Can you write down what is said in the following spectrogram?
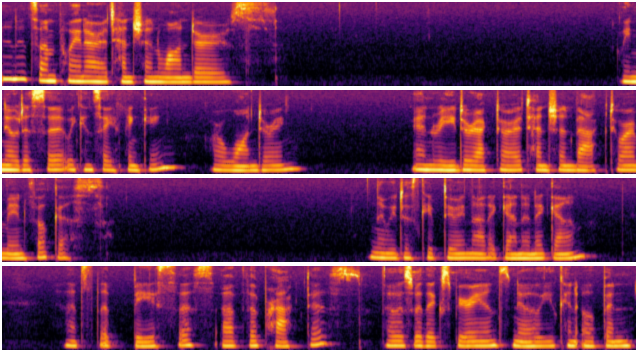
And at some point, our attention wanders. We notice it, we can say thinking or wandering, and redirect our attention back to our main focus. And then we just keep doing that again and again. That's the basis of the practice. Those with experience know you can open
